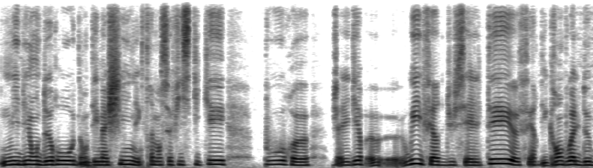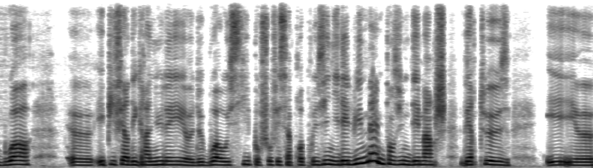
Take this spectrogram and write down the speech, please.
millions d'euros dans des machines extrêmement sophistiquées pour, euh, j'allais dire, oui, faire du CLT, faire des grands voiles de bois, euh, et puis faire des granulés euh, de bois aussi pour chauffer sa propre usine. Il est lui-même dans une démarche vertueuse. Et euh,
